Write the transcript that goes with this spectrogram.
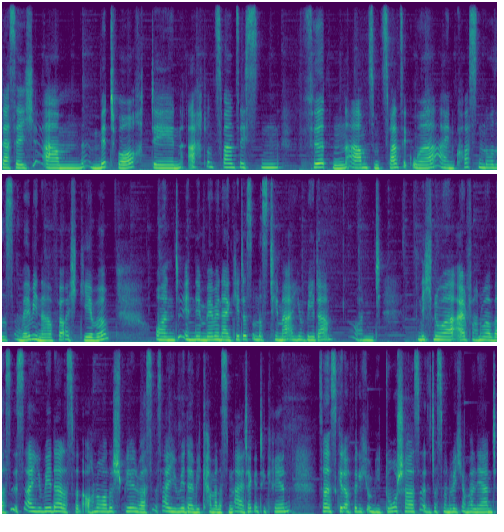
dass ich am Mittwoch, den 28.04. abends um 20 Uhr ein kostenloses Webinar für euch gebe. Und in dem Webinar geht es um das Thema Ayurveda. Und nicht nur einfach nur, was ist Ayurveda, das wird auch eine Rolle spielen, was ist Ayurveda, wie kann man das in den Alltag integrieren, sondern es geht auch wirklich um die Doshas, also dass man wirklich auch mal lernt,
